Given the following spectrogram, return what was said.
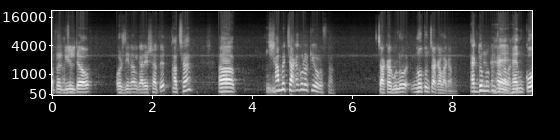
আপনার গ্রিলটাও অরিজিনাল গাড়ির সাথে। আচ্ছা। সামনের চাকাগুলোর কি অবস্থা? চাকাগুলো নতুন চাকা লাগানো। একদম নতুন হ্যাঁ। হ্যান্ডকো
